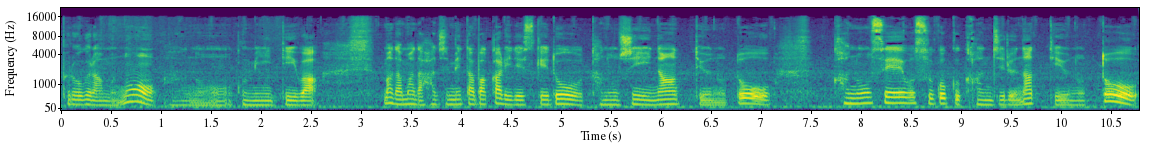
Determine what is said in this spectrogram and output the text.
プログラムのあのコミュニティはまだまだ始めたばかりですけど楽しいなっていうのと可能性をすごく感じるなっていうのと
